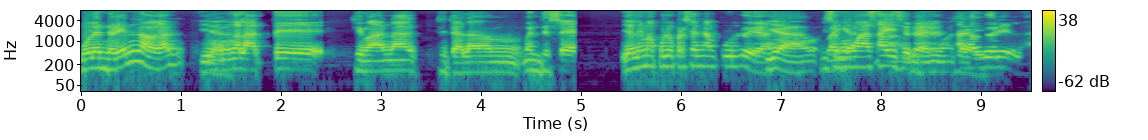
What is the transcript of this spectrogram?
mulai dari nol kan Iya. ngelatih gimana di dalam mendesain ya 50 persen 60 ya Iya, bisa banyak- menguasai ah, sudah ya. menguasai. alhamdulillah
